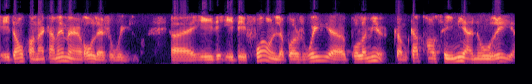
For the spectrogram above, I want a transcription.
et donc, on a quand même un rôle à jouer. Là. Euh, et, des fois, on ne l'a pas joué euh, pour le mieux. Comme quand on s'est mis à nourrir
